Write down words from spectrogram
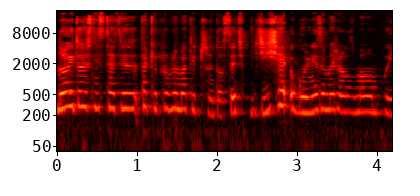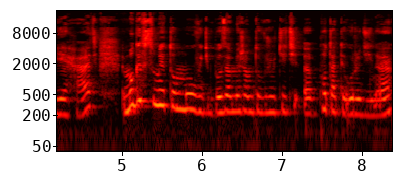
no i to jest niestety takie problematyczne dosyć. Dzisiaj ogólnie zamierzam z mamą pojechać. Mogę w sumie to mówić, bo zamierzam to wrzucić e, po taty urodzinach,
